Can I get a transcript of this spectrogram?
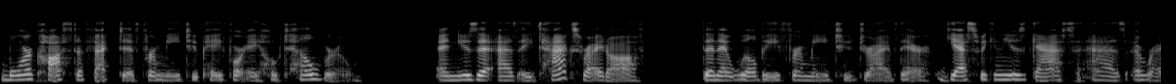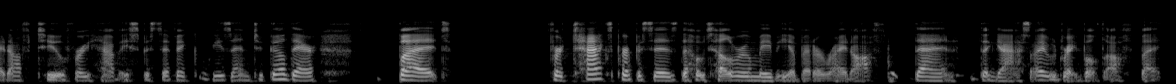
more cost effective for me to pay for a hotel room and use it as a tax write off than it will be for me to drive there. Yes, we can use gas as a write off too if we have a specific reason to go there, but for tax purposes, the hotel room may be a better write off than the gas. I would write both off, but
